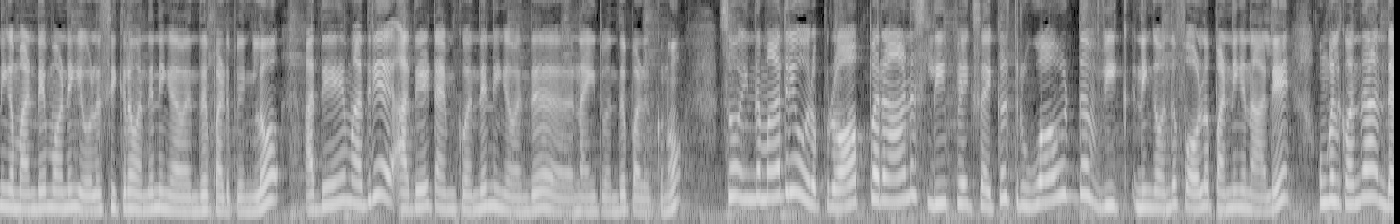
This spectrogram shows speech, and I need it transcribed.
நீங்கள் மண்டே மார்னிங் எவ்வளோ சீக்கிரம் வந்து நீங்கள் வந்து படுப்பீங்களோ அதே மாதிரி அதே டைமுக்கு வந்து வந்து நீங்கள் வந்து நைட் வந்து படுக்கணும். ஸோ இந்த மாதிரி ஒரு ப்ராப்பரான sleep wake cycle throughout the week நீங்கள் வந்து ஃபாலோ பண்ணிங்கனாலே உங்களுக்கு வந்து அந்த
